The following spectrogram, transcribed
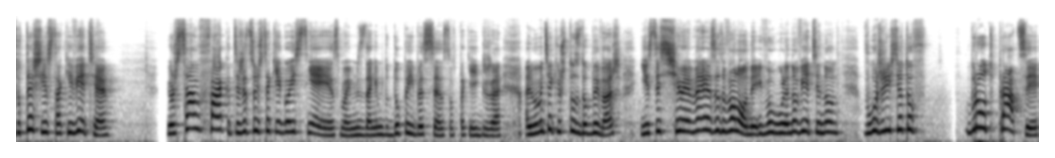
To też jest takie, wiecie, już sam fakt, że coś takiego istnieje jest moim zdaniem do dupy i bez sensu w takiej grze. Ale w momencie jak już to zdobywasz, jesteś siebie mega zadowolony i w ogóle, no wiecie, no włożyliście to w brud pracy.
